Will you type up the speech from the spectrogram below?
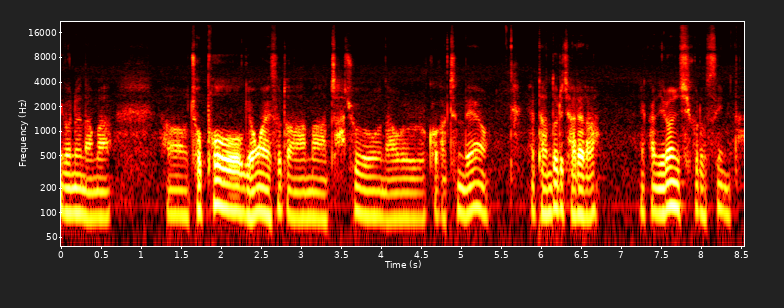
이거는 아마 어, 조폭 영화에서도 아마 자주 나올 것 같은데요. 야, 단돌이 잘해라. 약간 이런 식으로 쓰입니다.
